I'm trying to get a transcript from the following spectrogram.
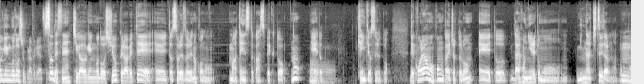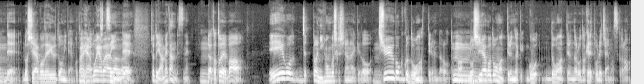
う言語同士を比べるやつ、そうですね。違う言語同士を比べて、えー、とそれぞれのこの、まあ、テンスとかアスペクトの、えー、と研究をすると。でこれはもう今回ちょっと論、えー、と台本に入れるともうみんなきついだろうなと思ったんで、ロシア語で言うとみたいなこと言うきついんでちょっとやめたんですね。うん。だから例えば英語と日本語しか知らないけど、うん。中国語どうなってるんだろうとか、うん。ロシア語どうなってるんだけ語どうなってるんだろうだけで取れちゃいますから。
